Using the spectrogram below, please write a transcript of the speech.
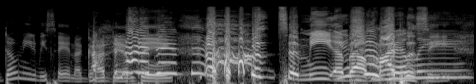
don't need to be saying a goddamn Not a thing to me You about my really, pussy.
